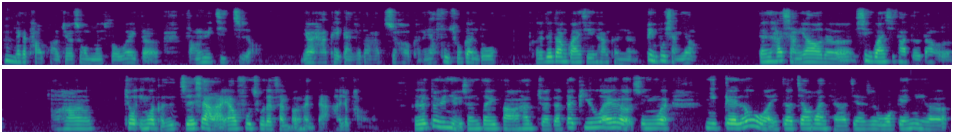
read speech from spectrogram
嗯，那个逃跑就是我们所谓的防御机制哦。因为他可以感受到他之后可能要付出更多，可是这段关系他可能并不想要，但是他想要的性关系他得到了，然后他就因为可是接下来要付出的成本很大，他就跑了。可是对于女生这一方，她觉得被 PUA 了，是因为你给了我一个交换条件，是我给你了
